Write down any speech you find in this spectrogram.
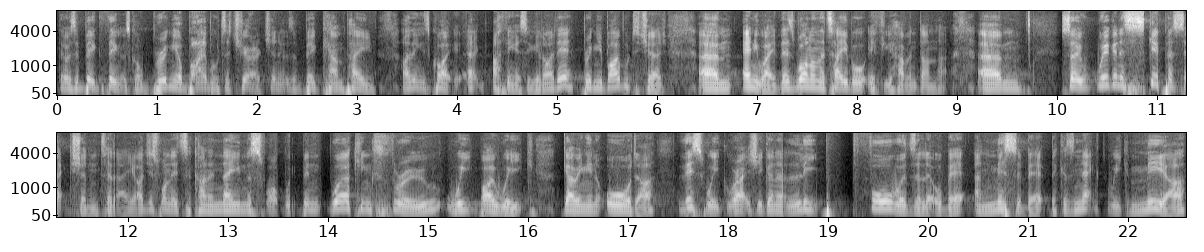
there was a big thing. It was called Bring Your Bible to Church, and it was a big campaign. I think it's quite, I think it's a good idea. Bring your Bible to church. Um, anyway, there's one on the table if you haven't done that. Um, so we're going to skip a section today. I just wanted to kind of name the swap. We've been working through week by week, going in order. This week, we're actually going to leap forwards a little bit and miss a bit because next week Mia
